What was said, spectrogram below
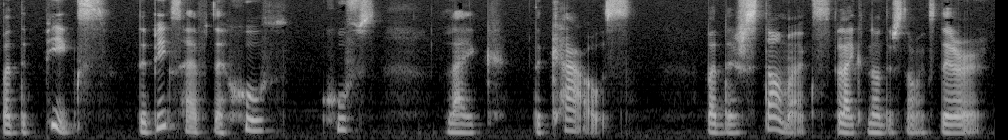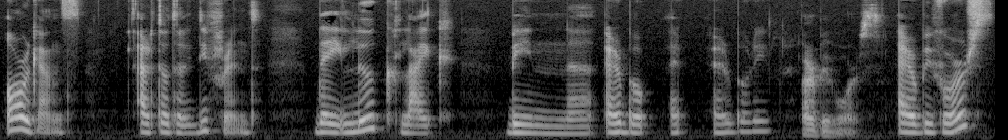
but the pigs the pigs have the hoof, hoofs like the cows but their stomachs like not their stomachs their organs are totally different they look like being uh, herbo- her- Herbivores. herbivores,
